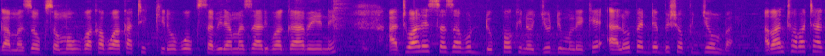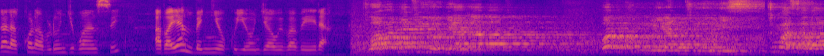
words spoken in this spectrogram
ng'amaze okusoma obubaka bwa katikkiro obw'okusabira amazaalibwa ga beene atwala essaza buddu pokino judi muleke aloopedde bishop jumba. Abantu abataagala kukola bulungi bwa nsi abayambe ennyo okuyonja we babeera. Twabadde tuyonjanga abantu bo tutunulira butunuulizi tubasaba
